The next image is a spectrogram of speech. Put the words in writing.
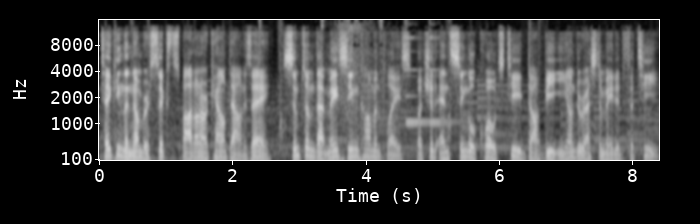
Taking the number 6th spot on our countdown is a symptom that may seem commonplace but should end single quotes t.be underestimated fatigue,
